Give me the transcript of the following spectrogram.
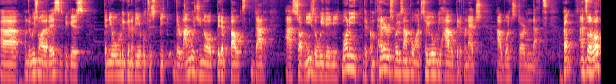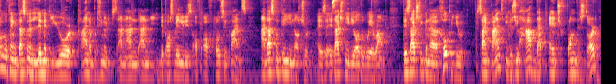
Uh, and the reason why that is is because then you're already going to be able to speak their language. You know a bit about that uh, sub niche, the way they make money, their competitors, for example, and so you already have a bit of an edge uh, when starting that. Okay, and so a lot of people think that's going to limit your client opportunities and and and the possibilities of, of closing clients, and that's completely not true. It's, it's actually the other way around. This is actually going to help you sign clients because you have that edge from the start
